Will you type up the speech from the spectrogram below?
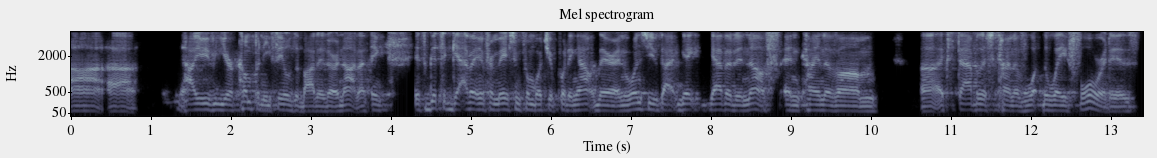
uh, uh, how you, your company feels about it or not. I think it's good to gather information from what you're putting out there, and once you've got get, gathered enough and kind of um, uh, establish kind of what the way forward is,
